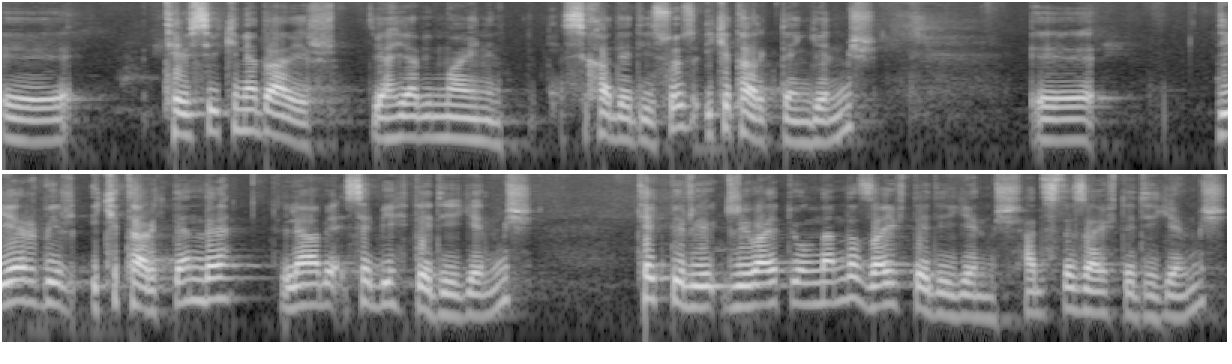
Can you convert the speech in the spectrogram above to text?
Ee, tevsikine dair Yahya bin Mayin'in sıka dediği söz iki tarikten gelmiş. Ee, diğer bir iki tarikten de la be'se bih dediği gelmiş. Tek bir rivayet yolundan da zayıf dediği gelmiş. Hadiste zayıf dediği gelmiş.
